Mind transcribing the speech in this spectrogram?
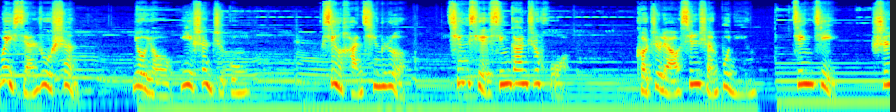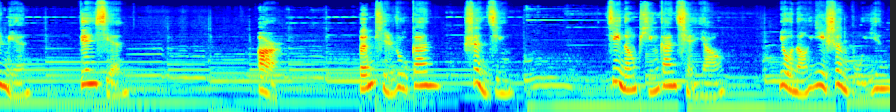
味咸入肾，又有益肾之功；性寒清热，清泻心肝之火，可治疗心神不宁、惊悸、失眠、癫痫。二、本品入肝、肾经。既能平肝潜阳，又能益肾补阴，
